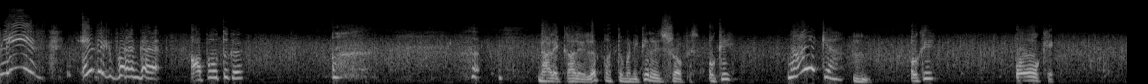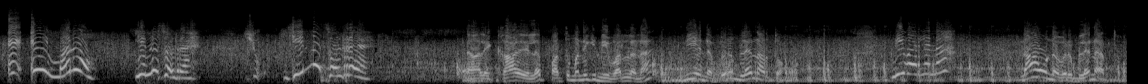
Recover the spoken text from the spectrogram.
ப்ளீஸ் எதுக்கு போறாங்க. அப்ப ஒத்துக்க. நாளைக்கு காலையில பத்து மணிக்கு ரெஜிஸ்டர் ஆபீஸ் ஓகே நாளைக்கா? ஓகே ஓகே ஏய், மனோ என்ன சொல்ற? என்ன சொல்ற? நாளைக்கு காலையில பத்து மணிக்கு நீ வரலனா நீ என்ன விரும்பலன்னு அர்த்தம். நீ வரலன்னா நான் உன்னை விரும்பலன்னு அர்த்தம்.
